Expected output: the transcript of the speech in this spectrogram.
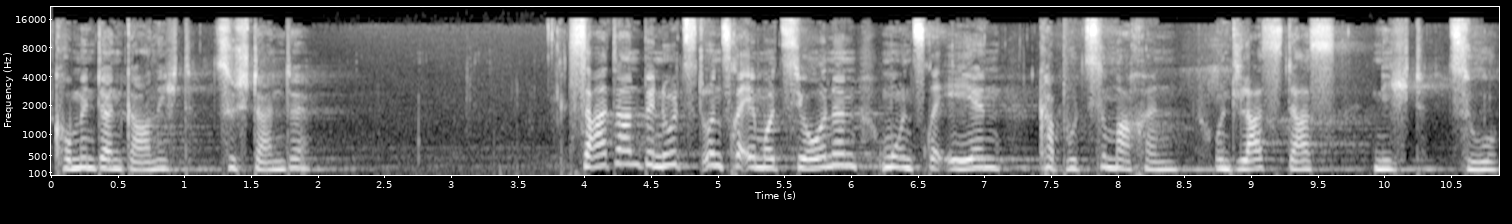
kommen dann gar nicht zustande. Satan benutzt unsere Emotionen, um unsere Ehen kaputt zu machen und lass das nicht zu.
